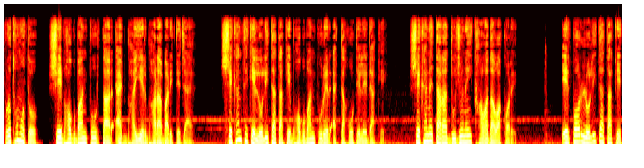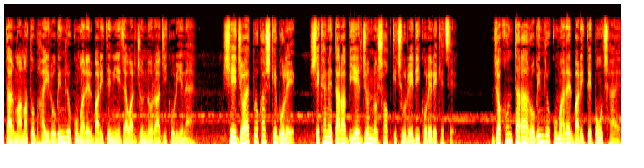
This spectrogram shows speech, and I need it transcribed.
প্রথমত, সে ভগবানপুর তার এক ভাইয়ের ভাড়া বাড়িতে যায়। সেখান থেকে ললিতা তাকে ভগবানপুরের একটা হোটেলে ডাকে। সেখানে তারা দুজনেই খাওয়া দাওয়া করে। এরপর ললিতা তাকে তার মামাতো ভাই রবীন্দ্র কুমারের বাড়িতে নিয়ে যাওয়ার জন্য রাজি করিয়ে নেয়। সে জয়প্রকাশকে বলে, সেখানে তারা বিয়ের জন্য সবকিছু রেডি করে রেখেছে। যখন তারা রবীন্দ্র কুমারের বাড়িতে পৌঁছায়,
